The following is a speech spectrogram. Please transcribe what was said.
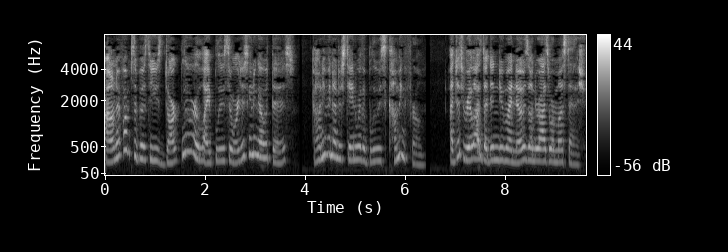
I don't know if I'm supposed to use dark blue or light blue, so we're just to go with this. I don't even understand where the blue is coming from. I just realized I didn't do my nose, under eyes, or mustache.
